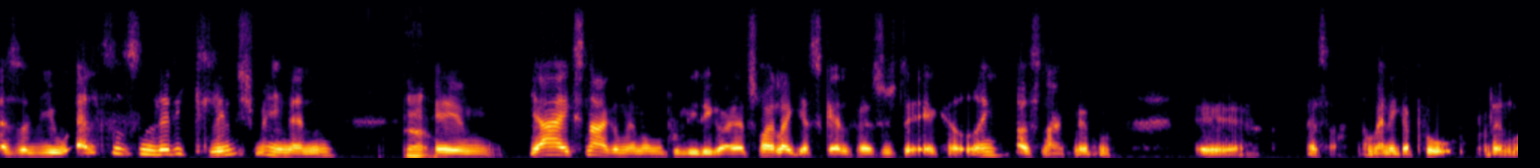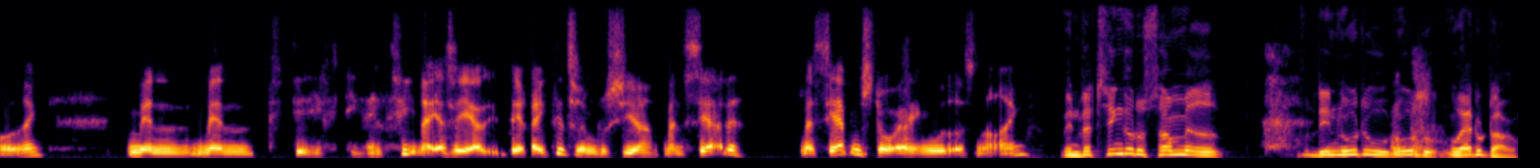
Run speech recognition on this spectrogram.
Altså, vi er jo altid sådan lidt i clinch med hinanden. Ja. Øhm, jeg har ikke snakket med nogen politikere. Jeg tror heller ikke, jeg skal, for jeg synes, det er akavet ikke? at snakke med dem. Øh, altså, når man ikke er på på den måde. Ikke? Men, men det, det er vel fint. Altså, jeg, det er rigtigt, som du siger. Man ser det. Man ser dem stå og hænge ud og sådan noget. Ikke? Men hvad tænker du så med... Fordi nu er du, nu er du, nu er du der jo.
